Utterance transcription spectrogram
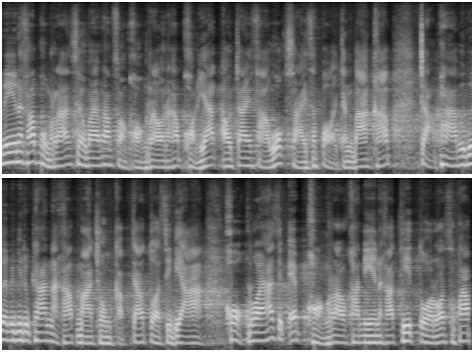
วันนี้นะครับผมร้านเซลล์ไบพระรามสองของเรานะครับขออนุญาตเอาใจสาวกสายสปอร์ตกันบ้างครับ จะพาเพื่อนๆพี่ๆทุกท่านนะครับมาชมกับเจ้าตัว CBR 650F ของเราคันนี้นะครับที่ตัวรถสภาพ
